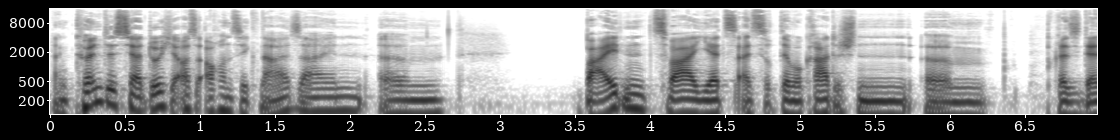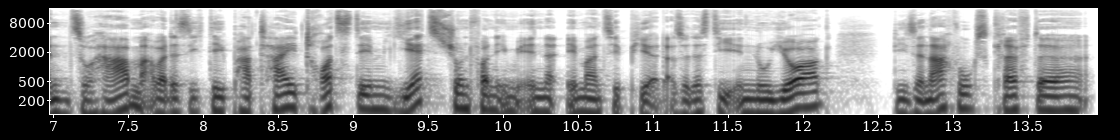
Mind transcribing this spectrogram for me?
dann könnte es ja durchaus auch ein Signal sein, ähm, Biden zwar jetzt als demokratischen ähm, Präsidenten zu haben, aber dass sich die Partei trotzdem jetzt schon von ihm emanzipiert. Also dass die in New York diese Nachwuchskräfte,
